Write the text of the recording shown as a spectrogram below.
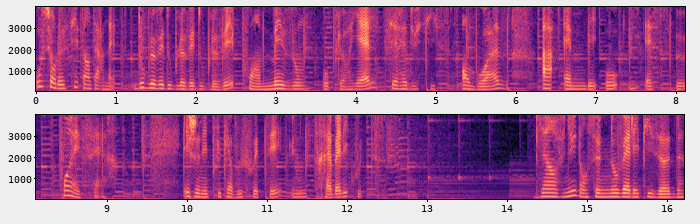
ou sur le site internet www.maison au pluriel du 6 amboise amboise.fr. Et je n'ai plus qu'à vous souhaiter une très belle écoute. Bienvenue dans ce nouvel épisode.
